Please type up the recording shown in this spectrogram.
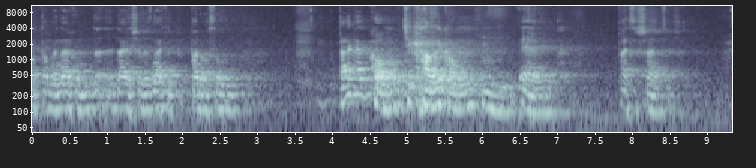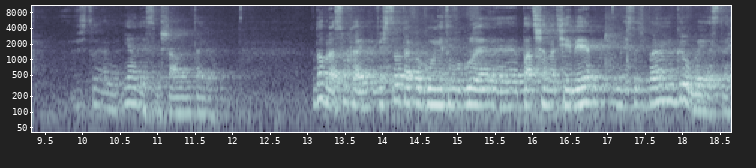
No, to Menarchum daje się we znaki paru osobom. Tak, a komu? Ciekawe komu. Nie wiem. Tak słyszałem coś. Wiesz co, ja, nie- ja nie słyszałem tego. Dobra, słuchaj, wiesz co, tak ogólnie to w ogóle e, patrzę na Ciebie, jesteś powiem gruby jesteś.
